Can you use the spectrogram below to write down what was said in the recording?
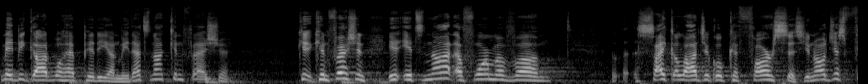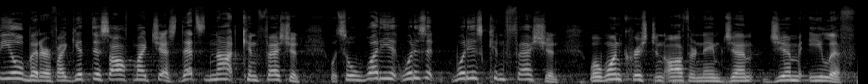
maybe God will have pity on me. That's not confession. Confession, it, it's not a form of um, psychological catharsis. You know, I'll just feel better if I get this off my chest. That's not confession. So, what is, what is it? What is confession? Well, one Christian author named Jim, Jim Elliff,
